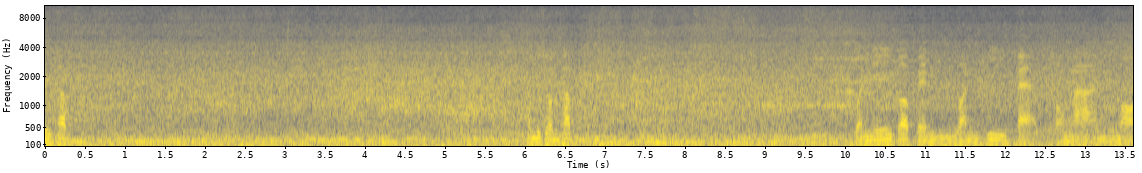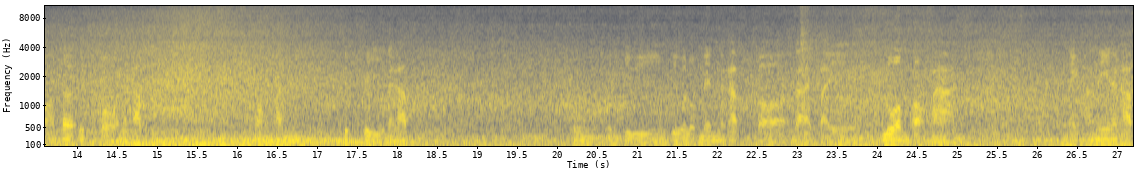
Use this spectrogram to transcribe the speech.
ดีครับท่านผู้ชมครับ วันนี้ก็เป็นวันที่ 8 ของงานมอเตอร์เอ็กซ์โปนะครับ 2014 นะครับซึ่ง NGV Development นต์นะครับ ก็ได้ไปร่วมออกงานในครั้งนี้นะครับ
